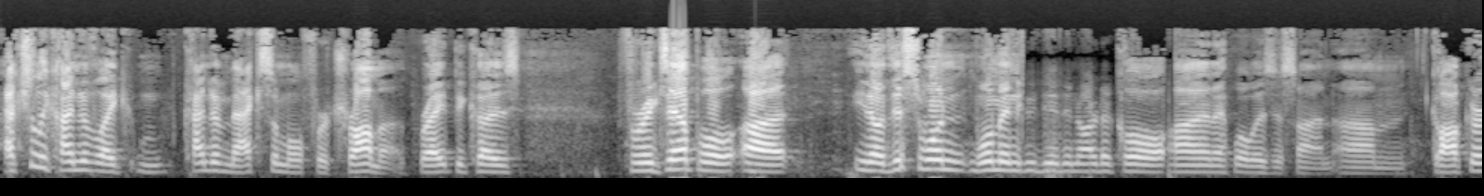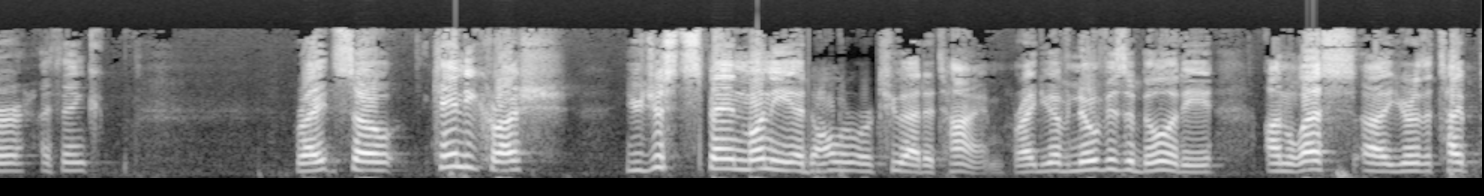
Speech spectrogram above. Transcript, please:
actually kind of like kind of maximal for trauma, right? Because, for example, uh, you know, this one woman who did an article on what was this on um, Gawker, I think, right? So Candy Crush, you just spend money a dollar or two at a time, right? You have no visibility unless uh, you're the type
